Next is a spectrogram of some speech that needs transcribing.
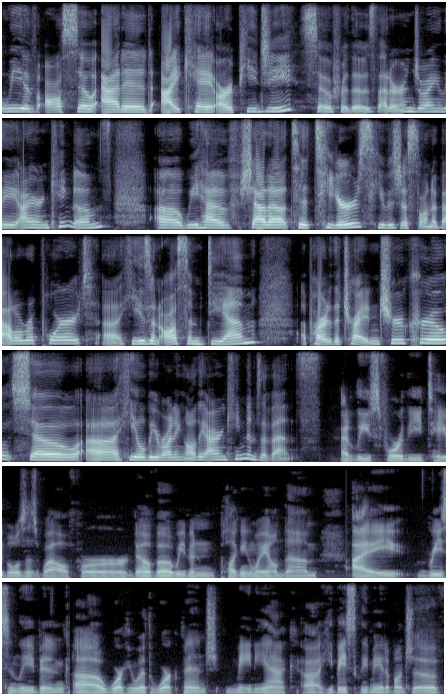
We have also added IKRPG. So for those that are enjoying the Iron Kingdoms, uh, we have shout out to Tears. He was just on a battle report. Uh, is an awesome DM, a part of the Tried and True crew. So uh, he will be running all the Iron Kingdoms events. At least for the tables as well for Nova. We've been plugging away on them. I recently been uh, working with Workbench Maniac. Uh, he basically made a bunch of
